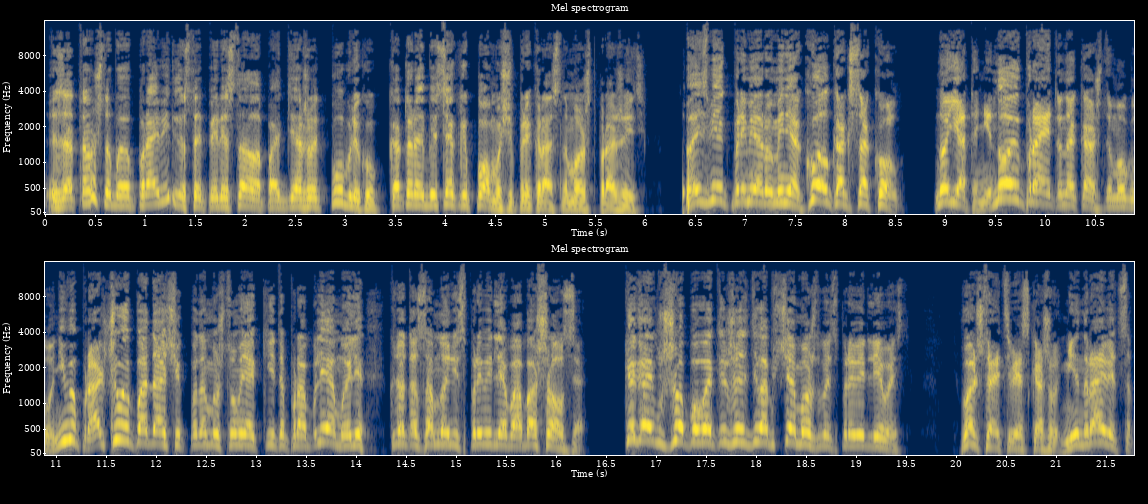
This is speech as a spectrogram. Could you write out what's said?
И за то, чтобы правительство перестало поддерживать публику, которая без всякой помощи прекрасно может прожить. Возьми, к примеру, меня кол как сокол. Но я-то не ною про это на каждом углу, не выпрашиваю подачек, потому что у меня какие-то проблемы или кто-то со мной несправедливо обошелся. Какая в жопу в этой жизни вообще может быть справедливость? Вот что я тебе скажу. Не нравится?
